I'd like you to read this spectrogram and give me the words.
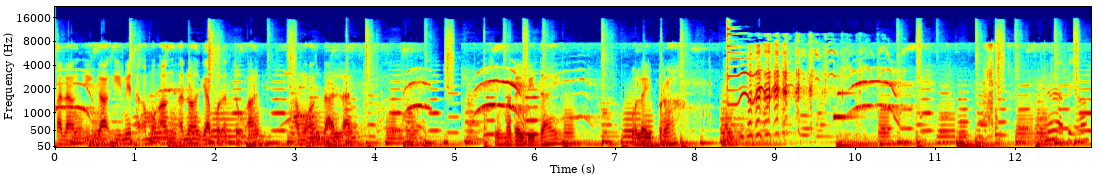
kanang iga init ang amo ang ano ang gyapon adtuan. Amo ang dalan. Si Maday Biday. Walay bra. Sino natin oh?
